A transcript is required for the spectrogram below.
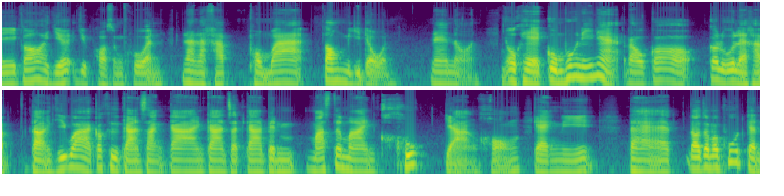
นี้ก็เยอะอยู่พอสมควรนั่นแหละครับ ผมว่าต้องมีโดนแน่นอน โอเค กลุ่มพวกนี้เนี่ยเราก็ก็รู้เลยครับ ต่างที่ว่าก็คือการสั่งการการจัดการเป็น mastermind ทุกอย่างของแก๊งนี้ แต่เราจะมาพูดกัน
